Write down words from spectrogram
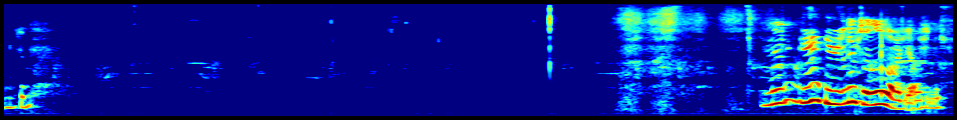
Bizim Bunun direkt üzüm tadı var yalnız.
